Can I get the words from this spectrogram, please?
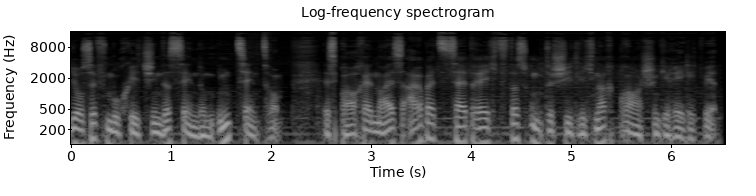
Josef Muchic in der Sendung im Zentrum. Es brauche ein neues Arbeitszeitrecht, das unterschiedlich nach Branchen geregelt wird.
